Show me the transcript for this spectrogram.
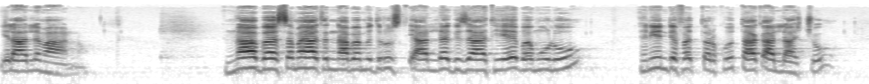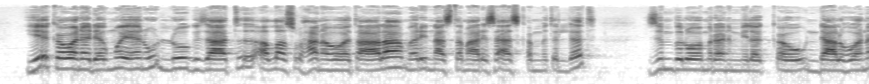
ይላል ማለት ነው። እና በሰማያትና በምድር ውስጥ ያለ ግዛቴ በሙሉ እኔ እንደፈጠርኩት ታቃላችሁ ይህ ከሆነ ደግሞ ይህን ሁሉ ግዛት አላህ ስብሓናሁ ወተላ መሪና አስተማሪ ሳያስቀምጥለት ዝም ብሎ ምረን የሚለቀው እንዳልሆነ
